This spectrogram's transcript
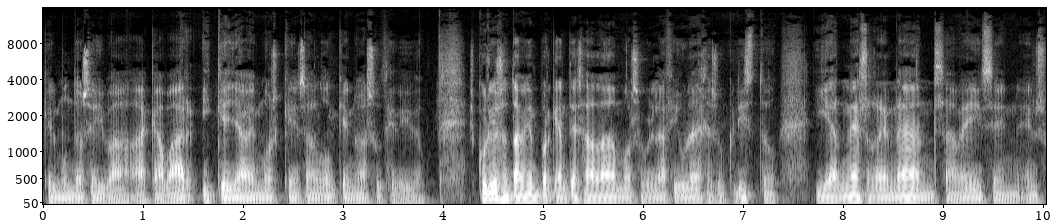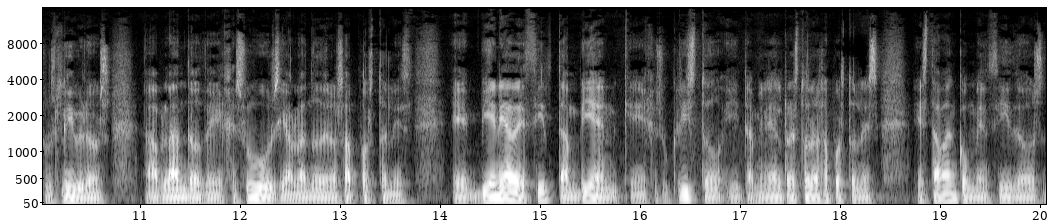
que el mundo se iba a acabar y que ya vemos que es algo que no ha sucedido. Es curioso también porque antes hablábamos sobre la figura de Jesucristo y Ernest Renan, sabéis, en, en sus libros, hablando de Jesús y hablando de los apóstoles, eh, viene a decir también que Jesucristo y también el resto de los apóstoles estaban convencidos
